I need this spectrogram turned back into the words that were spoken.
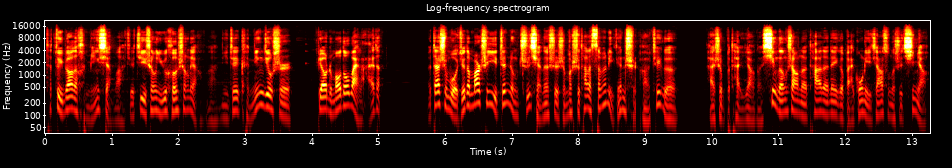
它对标的很明显嘛，就既生瑜何生亮啊，你这肯定就是标着 Model Y 来的。但是我觉得 March E 真正值钱的是什么？是它的三元锂电池啊，这个还是不太一样的。性能上呢，它的那个百公里加速呢是七秒，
